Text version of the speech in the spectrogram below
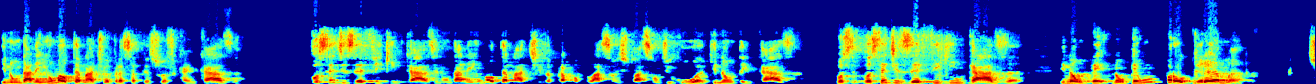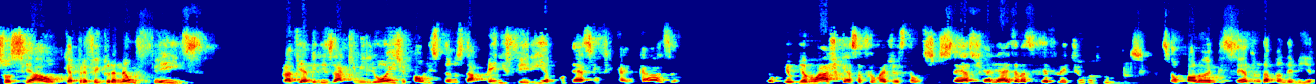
e não dá nenhuma alternativa para essa pessoa ficar em casa, você dizer fique em casa e não dá nenhuma alternativa para a população em situação de rua que não tem casa, você, você dizer fique em casa e não ter, não ter um programa social que a prefeitura não fez para viabilizar que milhões de paulistanos da periferia pudessem ficar em casa, eu, eu, não acho que essa foi uma gestão de sucesso. E, aliás, ela se refletiu nos números. São Paulo é o epicentro da pandemia,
